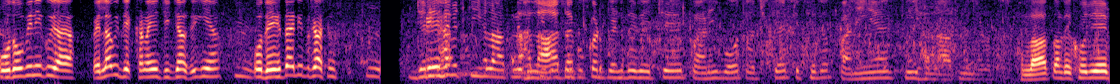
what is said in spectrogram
ਉਦੋਂ ਵੀ ਨਹੀਂ ਕੋਈ ਆਇਆ। ਪਹਿਲਾਂ ਵੀ ਦੇਖਣ ਵਾਲੀਆਂ ਚੀਜ਼ਾਂ ਸੀਗੀਆਂ। ਉਹ ਦੇਖਦਾ ਹੀ ਨਹੀਂ ਪ੍ਰਸ਼ਾਸਨ। ਜਿਹੜੇ ਇਹਦੇ ਵਿੱਚ ਕੀ ਹਾਲਾਤ ਨੇ? ਹਾਲਾਤ ਹੈ ਕੁੱਕੜ ਪਿੰਡ ਦੇ ਵਿੱਚ ਪਾਣੀ ਬਹੁਤ ਆ ਚੁੱਕਿਆ। ਕਿੱਥੇ ਤੱਕ ਪਾਣੀ ਹੈ ਕੀ ਹਾਲਾਤ ਨੇ ਹਾਲਾਤ ਤਾਂ ਦੇਖੋ ਜੀ ਇਹ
